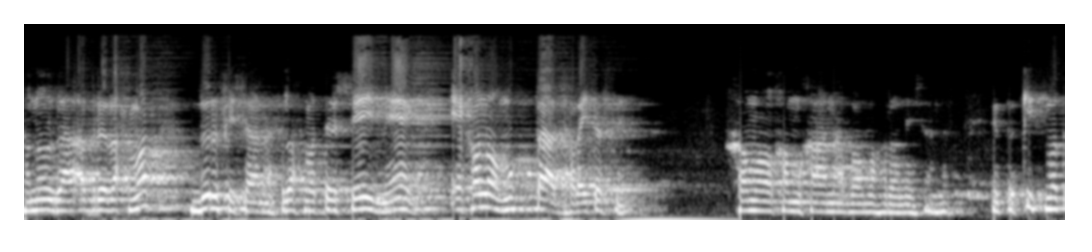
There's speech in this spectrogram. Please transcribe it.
হনুজা আবরে রহমত দুর ফিসানা রহমতের সেই মেঘ এখনও মুক্তা ঝরাইতেছে। খম খম খানা বা নিশানা কিন্তু কিসমত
